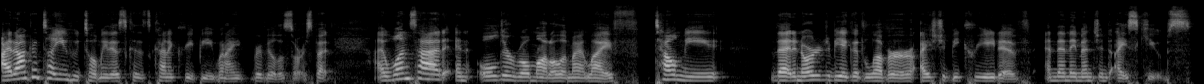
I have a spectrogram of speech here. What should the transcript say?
I'm not gonna tell you who told me this because it's kind of creepy when I reveal the source. But I once had an older role model in my life tell me that in order to be a good lover, I should be creative. And then they mentioned ice cubes,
